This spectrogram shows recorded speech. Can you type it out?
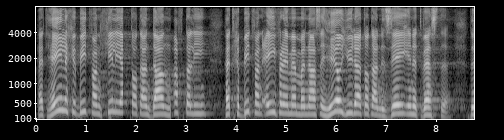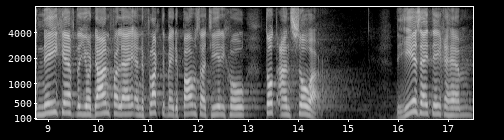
Het hele gebied van Gilead tot aan Dan, Naphtali, het gebied van Ephraim en Manasse, heel Juda tot aan de zee in het westen. De Negev, de Jordaanvallei en de vlakte bij de palmstad Jericho tot aan Zoar. De Heer zei tegen hem,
